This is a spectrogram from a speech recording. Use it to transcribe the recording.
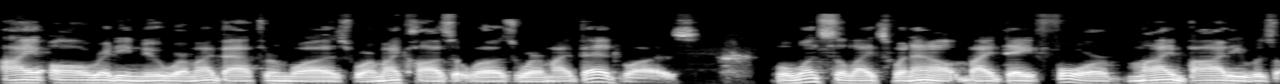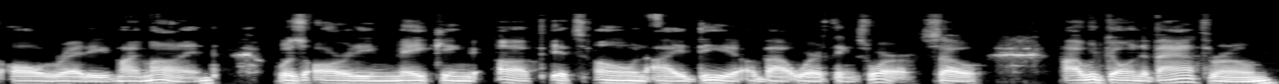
I already knew where my bathroom was, where my closet was, where my bed was. Well, once the lights went out by day four, my body was already, my mind was already making up its own idea about where things were. So I would go in the bathroom,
